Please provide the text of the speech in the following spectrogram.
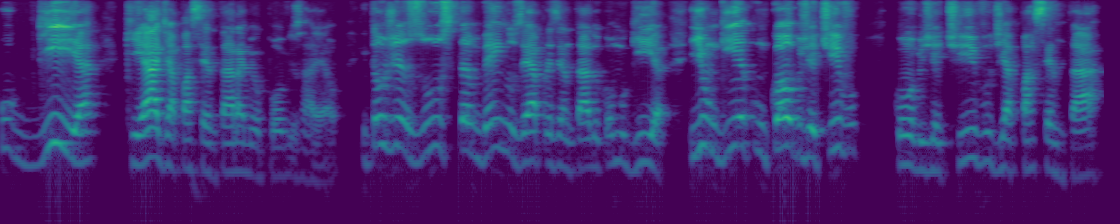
o guia que há de apacentar a meu povo Israel. Então, Jesus também nos é apresentado como guia. E um guia com qual objetivo? Com o objetivo de apacentar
